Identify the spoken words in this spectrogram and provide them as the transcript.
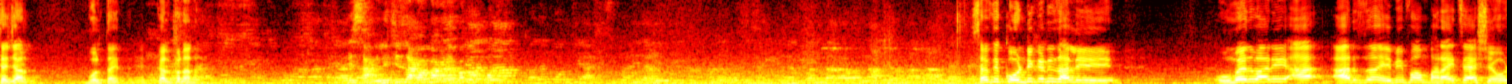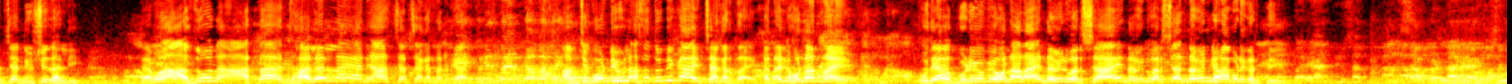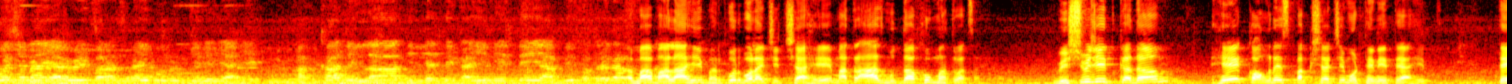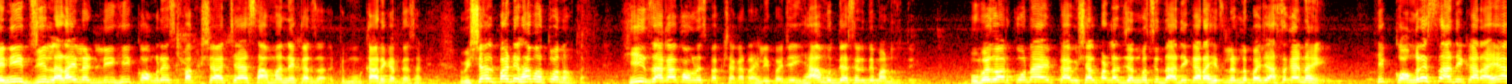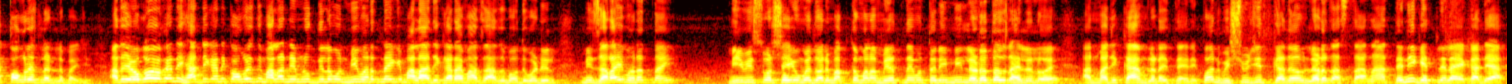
त्याच्यावर बोलता येत नाही कल्पना नाही. सांगलीची जागा साहेब ती कोणती कधी झाली? उमेदवारी अर्ज ए बी फॉर्म भरायच्या शेवटच्या दिवशी झाली. त्यामुळे अजून आता झालेलं नाही आणि आज चर्चा करणार काय? आमची कोणती होईल असं तुम्ही काय इच्छा करताय? कदाचित होणार नाही. उद्या गुढी उभी होणार आहे नवीन वर्ष आहे नवीन वर्षात नवीन घडामोडी करतील बऱ्याच दिवसात तुम्ही सापडलाय. शिवसेना यावेळी बराच काही बोलून गेलेली आहे. अख्खा जिल्हा जिल्ह्यातले काही नेते अगदी पत्रकार मा मलाही भरपूर बोलायची इच्छा आहे. मात्र आज मुद्दा खूप महत्त्वाचा आहे. विश्वजित कदम हे काँग्रेस पक्षाचे मोठे नेते आहेत. त्यांनी जी लढाई लढली ही काँग्रेस पक्षाच्या सामान्य कर्जा कार्यकर्त्यासाठी. विशाल पाटील हा महत्त्व नव्हता. ही जागा काँग्रेस पक्षाकडे राहिली पाहिजे. ह्या मुद्द्यासाठी ते मांडत होते. उमेदवार कोण आहे? का विशाल पाटला जन्मसिद्ध अधिकार आहे हेच लढलं पाहिजे असं काय नाही. ही काँग्रेसचा अधिकार आहे हा काँग्रेस लढलं पाहिजे. आता योगायोगाने ह्या ठिकाणी काँग्रेसने मला नेमणूक दिलं म्हणून मी म्हणत नाही की मला अधिकार आहे माझा आजूबाजू वडील मी जराही म्हणत नाही. मी वीस वर्ष ही उमेदवारी मागतो मला मिळत नाही मग तरी मी लढतच राहिलेलो आहे आणि माझी कायम लढायची तयारी आहे. पण विश्वजित कदम लढत असताना त्यांनी घेतलेल्या एखाद्या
